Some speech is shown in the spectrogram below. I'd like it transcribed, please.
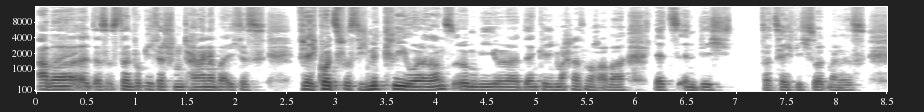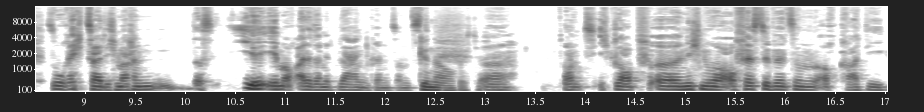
Aber äh, das ist dann wirklich das Spontane, weil ich das vielleicht kurzfristig mitkriege oder sonst irgendwie oder denke, ich mache das noch. Aber letztendlich tatsächlich sollte man es so rechtzeitig machen, dass ihr eben auch alle damit planen könnt. Sonst Genau, richtig. äh, und ich glaube, äh, nicht nur auf Festivals, sondern auch gerade die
